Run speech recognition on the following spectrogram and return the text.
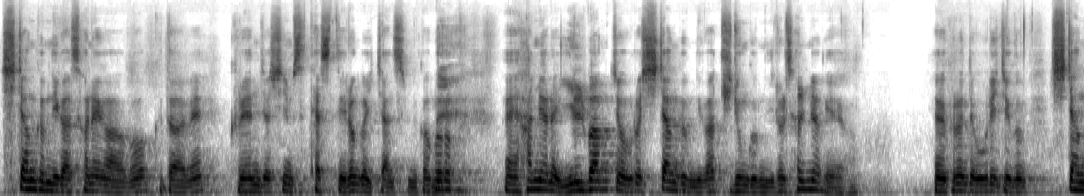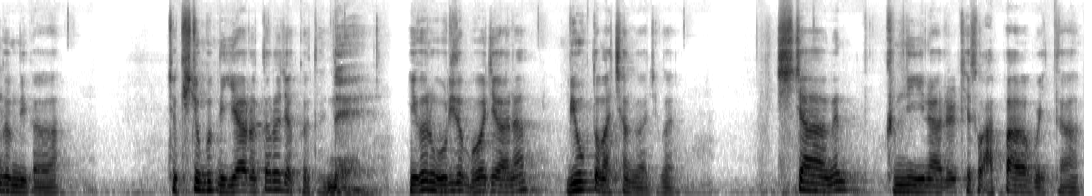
시장 금리가 선행하고 그다음에 그랜저 심스 테스트 이런 거 있지 않습니까? 네. 하면은 일반적으로 시장 금리가 기준 금리를 설명해요. 예, 그런데 우리 지금 시장 금리가 저 기준 금리 이하로 떨어졌거든요. 네. 이거는 우리도 머지않아 미국도 마찬가지고요. 시장은 금리 인하를 계속 압박하고 있다.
